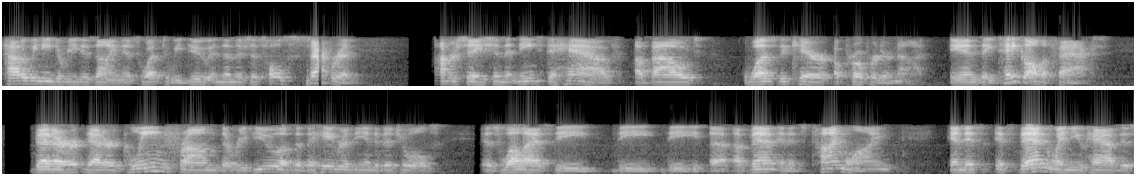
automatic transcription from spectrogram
how do we need to redesign this, what do we do? And then there's this whole separate conversation that needs to have about was the care appropriate or not and they take all the facts that are that are gleaned from the review of the behavior of the individuals as well as the the the uh, event and its timeline and it's it's then when you have this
